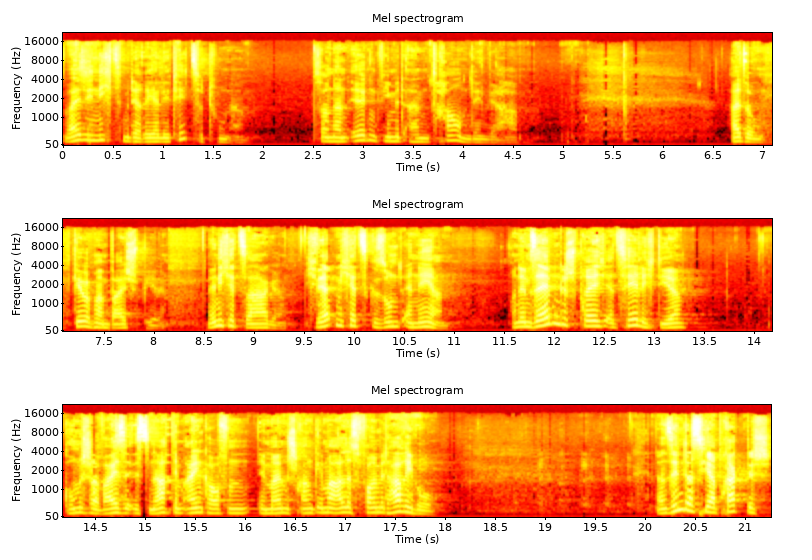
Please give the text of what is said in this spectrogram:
Weil sie nichts mit der Realität zu tun haben, sondern irgendwie mit einem Traum, den wir haben. Also, ich gebe euch mal ein Beispiel. Wenn ich jetzt sage, ich werde mich jetzt gesund ernähren, und im selben Gespräch erzähle ich dir, komischerweise ist nach dem Einkaufen in meinem Schrank immer alles voll mit Haribo. Dann sind das ja praktisch,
